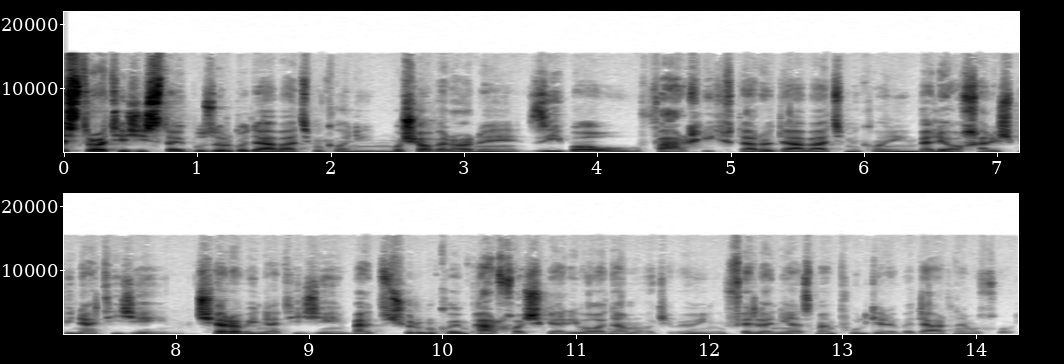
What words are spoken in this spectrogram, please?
استراتژیست های بزرگ رو دعوت می‌کنیم مشاوران زیبا و فرخیخته رو دعوت می‌کنیم ولی آخرش بی نتیجه ایم چرا بی نتیجه ایم بعد شروع می‌کنیم پرخاشگری به آدم ها که ببین فلانی از من پول گرفت و درد نمی‌خورد.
